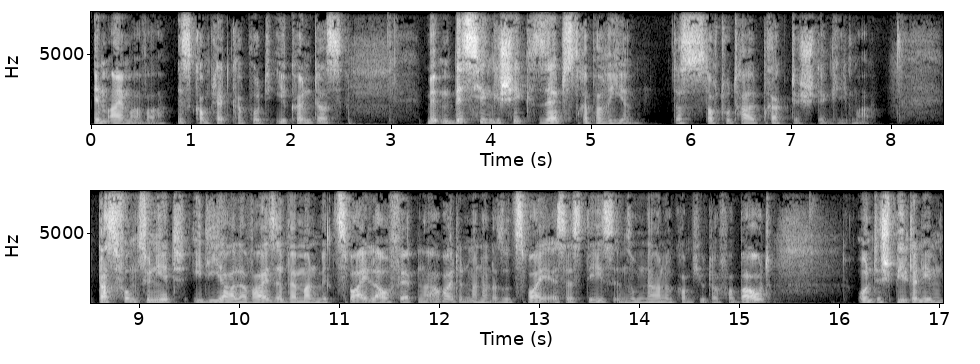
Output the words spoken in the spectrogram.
im Eimer war. Ist komplett kaputt. Ihr könnt das mit ein bisschen Geschick selbst reparieren. Das ist doch total praktisch, denke ich mal. Das funktioniert idealerweise, wenn man mit zwei Laufwerken arbeitet. Man hat also zwei SSDs in so einem Nanocomputer verbaut. Und es spielt dann eben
